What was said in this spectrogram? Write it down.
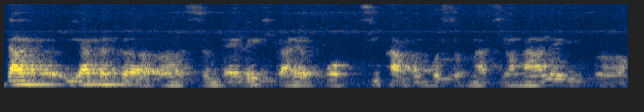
dar iată că uh, sunt elevi care obțin la concursuri naționale uh,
